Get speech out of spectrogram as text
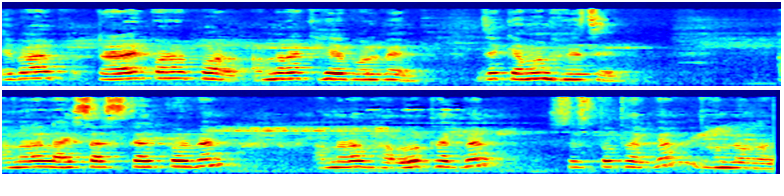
এবার ট্রাই করার পর আপনারা খেয়ে বলবেন যে কেমন হয়েছে। আপনারা লাইক সাবস্ক্রাইব করবেন। আপনারা ভালো থাকবেন, সুস্থ থাকবেন। ধন্যবাদ।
